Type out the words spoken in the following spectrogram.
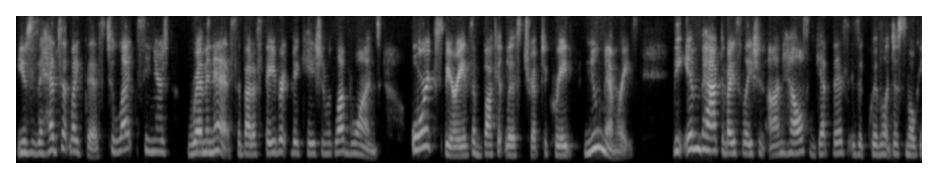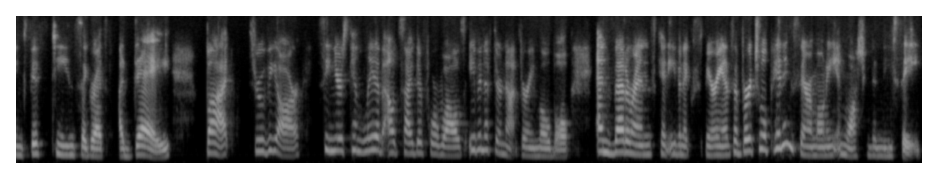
uses a headset like this to let seniors reminisce about a favorite vacation with loved ones or experience a bucket list trip to create new memories. The impact of isolation on health, get this, is equivalent to smoking 15 cigarettes a day. But through VR, seniors can live outside their four walls, even if they're not very mobile. And veterans can even experience a virtual pinning ceremony in Washington, D.C.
